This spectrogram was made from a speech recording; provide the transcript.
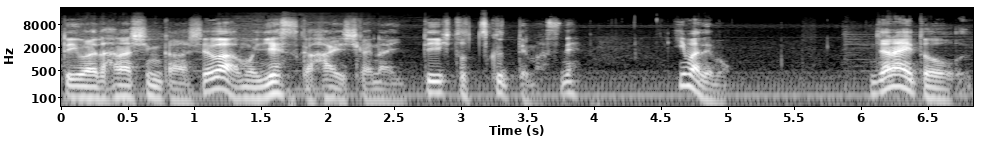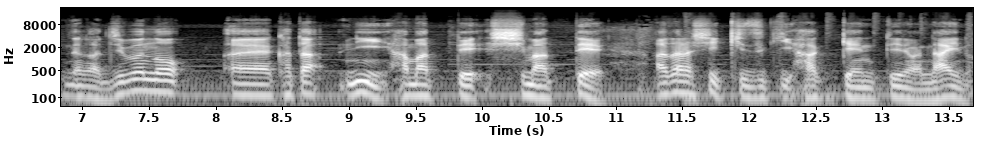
て言われた話に関してはもうイエスかハイしかないっていう人作ってますね今でも。じゃないとなんか自分の、えー、型にはまってしまって新しい気づき発見っていうのはないの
